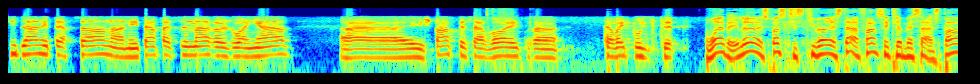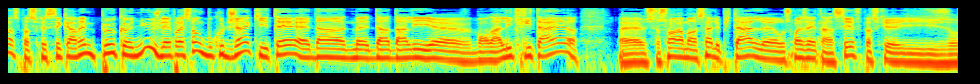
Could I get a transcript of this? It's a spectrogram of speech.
ciblant les personnes, en étant facilement rejoignables. et je pense que ça va être ça va être positif. Ouais, ben là, je pense que ce qui va rester à faire, c'est que le message passe parce que c'est quand même peu connu. J'ai l'impression que beaucoup de gens qui étaient euh, dans dans, dans les euh, bon dans les critères euh, se sont ramassés à l'hôpital aux soins intensifs parce qu'ils ont,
